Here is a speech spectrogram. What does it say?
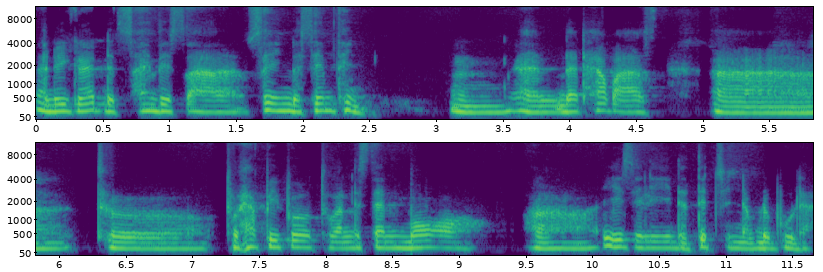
And we glad that scientists are saying the same thing. Mm, and that help us uh, to, to help people to understand more uh, easily the teaching of the Buddha.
